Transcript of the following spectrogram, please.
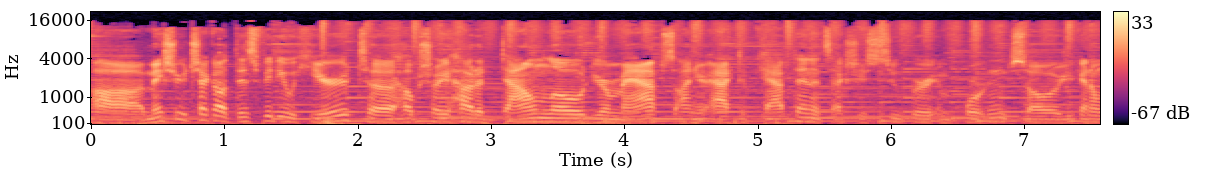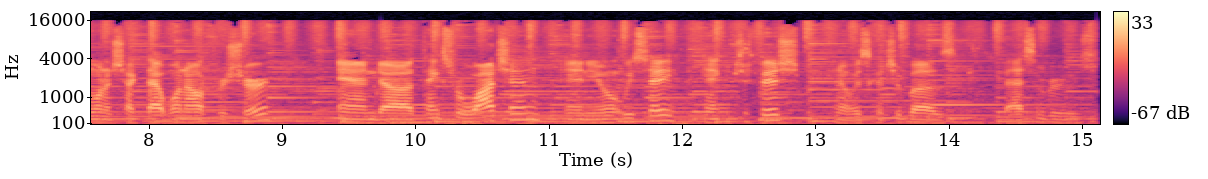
Uh, make sure you check out this video here to help show you how to download your maps on your Active Captain. It's actually super important, so you're gonna wanna check that one out for sure. And uh, thanks for watching, and you know what we say, can't catch a fish, can always catch a buzz. Bass and Brews.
